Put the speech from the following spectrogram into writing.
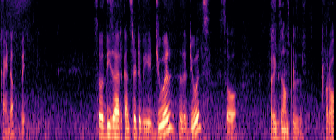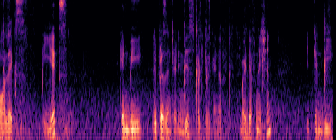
kind of way. So these are considered to be dual uh, duals so for example for all x px can be represented in this particular kind of by definition it can be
